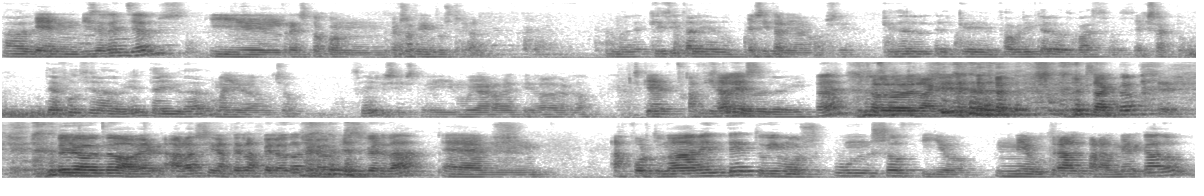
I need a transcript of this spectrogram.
Ah, vale. en Business Angels y el resto con el socio industrial. Vale, que es italiano, Es italiano, sí, que es el, el que fabrica los vasos. exacto. ¿Te ha funcionado bien? ¿Te ha ayudado? Me ha ayudado mucho. ¿Sí? Sí, sí, estoy muy agradecido, la verdad. Es que al final es... Desde aquí. ¿Eh? Un saludo desde aquí. Exacto. Pero no, a ver, ahora sin hacer la pelota, pero es verdad. em, afortunadamente tuvimos un socio neutral para el mercado,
